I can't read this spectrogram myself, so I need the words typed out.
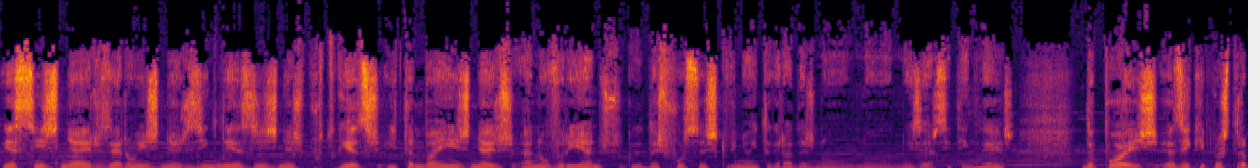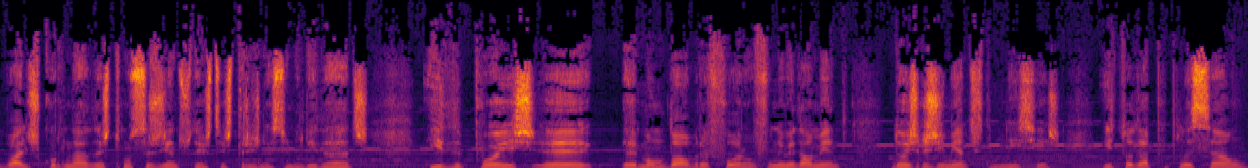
Esses engenheiros eram engenheiros ingleses, engenheiros portugueses e também engenheiros hanoverianos das forças que vinham integradas no, no, no exército inglês. Depois, as equipas de trabalhos coordenadas com sargentos destas três nacionalidades e depois eh, a mão de obra foram fundamentalmente dois regimentos de milícias e toda a população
